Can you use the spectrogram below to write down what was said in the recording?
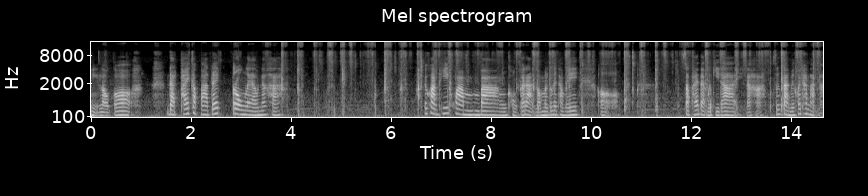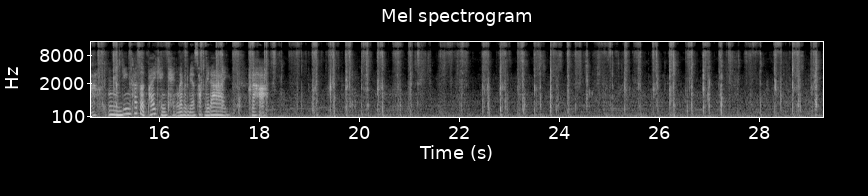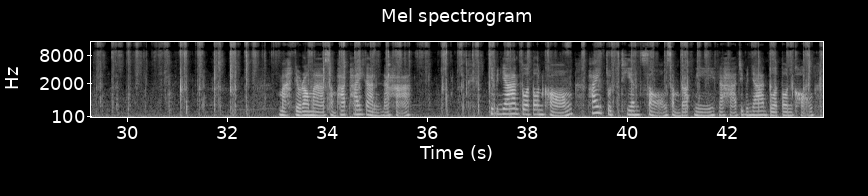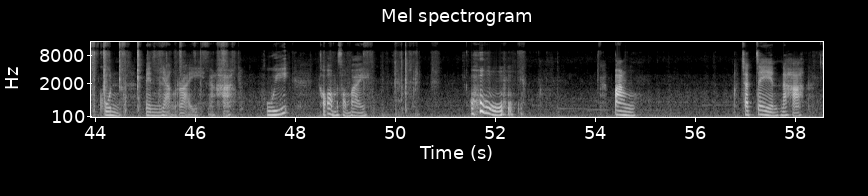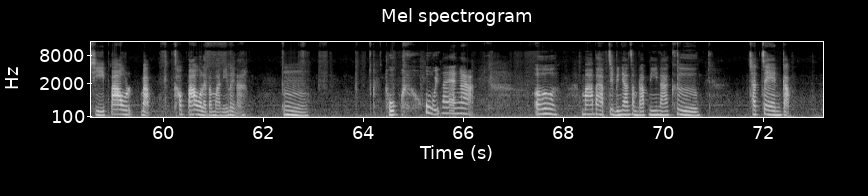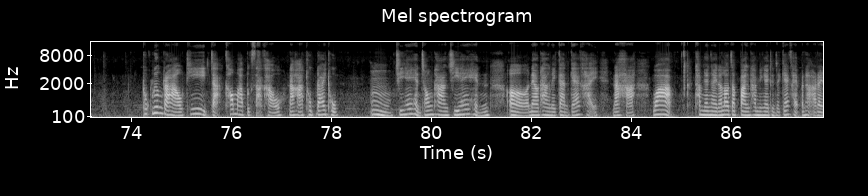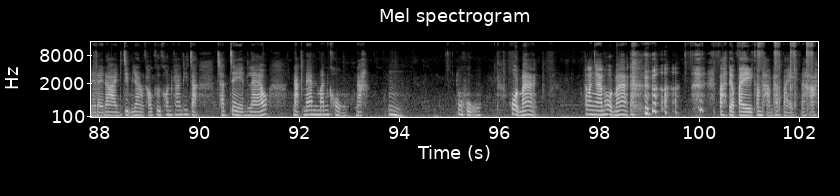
นี่ เราก็ดัดไพ่กลับมาได้ตรงแล้วนะคะด้วยความที่ความบางของกระดาษเนาะมันก็เลยทำให้สับไพ่แบบเมื่อกี้ได้นะคะ ซึ่งตานไม่ค่อยถนัดนะยิ่งถ้าเกิดไพ่แข็งๆอะไรแบบนี้สับไม่ได้นะคะ มาเดี๋ยวเรามาสัมภาษณ์ไพ่กันนะคะ จิตวิญญาณตัวตนของไพ่จุดเทียนสองสำหรับนี้นะคะ จิตวิญญาณตัวตนของคุณเป็นอย่างไรนะคะอุ๊ยเขาออกมาสองใบ โอ้โห ปัง ชัดเจนนะคะ ชี้เป้าแบบเข้าเป้าอะไรประมาณนี้เลยนะ อืม ทุบหูยแรงอะ่ะ เออ มาแบบจิตวิญญาณสำหรับนี้นะ คือชัดเจนกับทุกเรื่องราวที่จะเข้ามาปรึกษาเขานะคะ ทุบได้ทุบ อืม ชี้ให้เห็นช่องทาง ชี้ให้เห็น เอ่อ แนวทางในการแก้ไขนะคะ ว่าทำยังไงแล้วเราจะปังทำยังไงถึงจะแก้ไขปัญหาอะไรใดๆได้จิตวิญญาณของเขาคือค่อนข้างที่จะชัดเจนแล้วหนักแน่นมั่นคงนะ อืม โอ้โห โหดมาก พลังงานโหดมากป่ะเดี๋ยวไปคำถามถัดไปนะคะ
